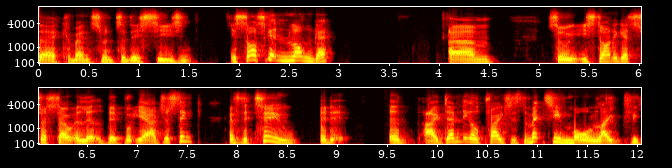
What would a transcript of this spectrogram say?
uh, commencement to this season. It starts getting longer, um, so he's starting to get stressed out a little bit. But yeah, I just think if the two at, at identical prices, the Mets seem more likely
